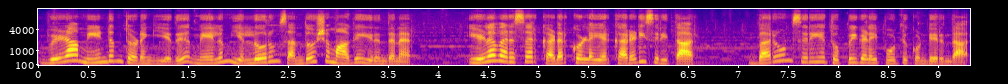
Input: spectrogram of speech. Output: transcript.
விழா மீண்டும் தொடங்கியது மேலும் எல்லோரும் சந்தோஷமாக இருந்தனர். இளவரசர் கடற்கொள்ளையர் கரடி சிரித்தார். பரோன் சிறிய தொப்பிகளை போட்டுக் கொண்டிருந்தார்.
